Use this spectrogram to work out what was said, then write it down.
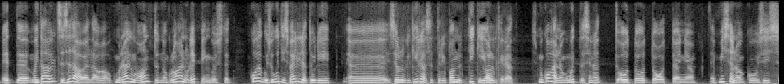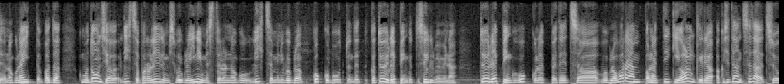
et äh, ma ei taha üldse seda öelda, aga kui me räägime antud nagu laenulepingust, et kohe, kui see uudis välja tuli äh,, seal oli kirjas, et oli pandud digiallkirjad siis ma kohe nagu mõtlesin, et oot-oot-oot, on ju, et mis see nagu siis nagu näitab, vaata, kui ma toon siia lihtsa paralleeli, mis võib-olla inimestel on nagu lihtsamini võib-olla kokku puutunud, et ka töölepingute sõlmimine, töölepingu kokkuleppe teed sa võib-olla varem, paned digiallkirja, aga see ei tähenda seda, et su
